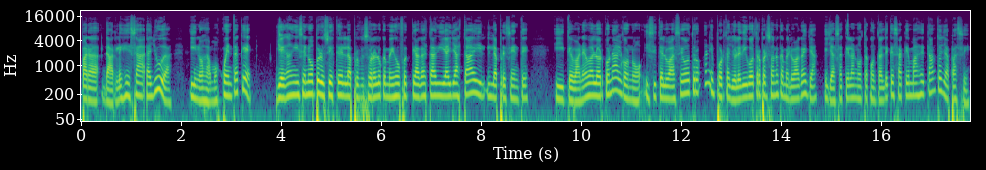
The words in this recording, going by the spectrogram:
para darles esa ayuda y nos damos cuenta que llegan y dicen, no, pero si es que la profesora lo que me dijo fue que haga esta guía y ya está y, la presente y te van a evaluar con algo, no. Y si te lo hace otro, ah, no importa, yo le digo a otra persona que me lo haga ya y ya saqué la nota con tal de que saque más de tanto, ya pasé.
